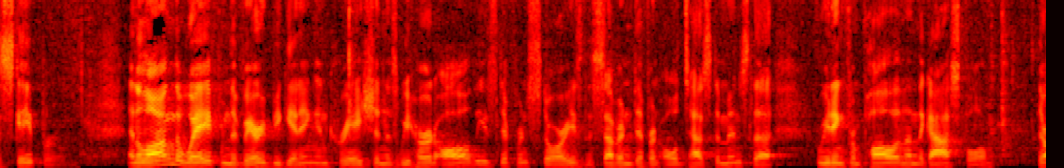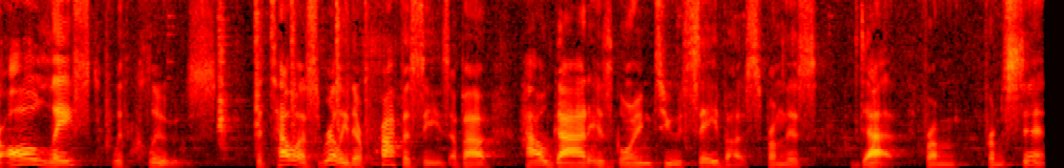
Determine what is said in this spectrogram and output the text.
escape room. And along the way, from the very beginning in creation, as we heard all these different stories, the seven different Old Testaments, the reading from Paul and then the Gospel, they're all laced with clues to tell us really they're prophecies about how God is going to save us from this death, from, from sin.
